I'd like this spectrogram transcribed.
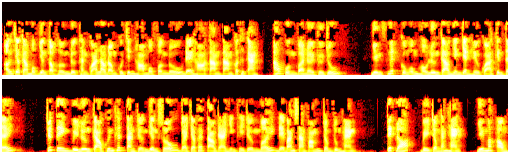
ở cho cả một dân tộc hưởng được thành quả lao động của chính họ một phần đủ để họ tạm tạm có thức ăn, áo quần và nơi cư trú. Nhưng Smith cũng ủng hộ lương cao nhân danh hiệu quả kinh tế. Trước tiên vì lương cao khuyến khích tăng trưởng dân số và cho phép tạo ra những thị trường mới để bán sản phẩm trong trung hạn. Tiếp đó, vì trong ngắn hạn, dưới mắt ông,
